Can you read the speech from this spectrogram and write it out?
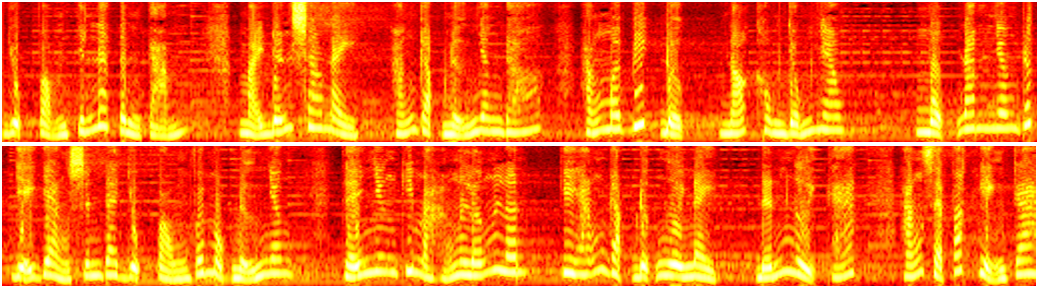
dục vọng chính là tình cảm, mãi đến sau này hắn gặp nữ nhân đó, hắn mới biết được nó không giống nhau. Một nam nhân rất dễ dàng sinh ra dục vọng với một nữ nhân, thế nhưng khi mà hắn lớn lên, khi hắn gặp được người này đến người khác, hắn sẽ phát hiện ra,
